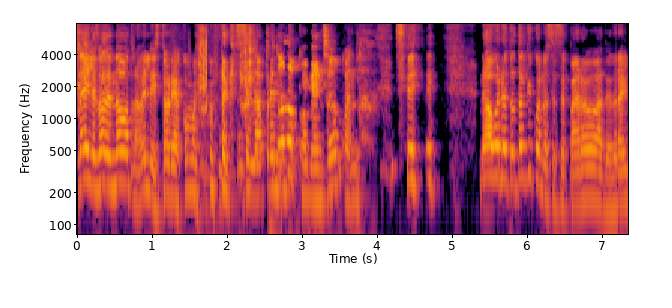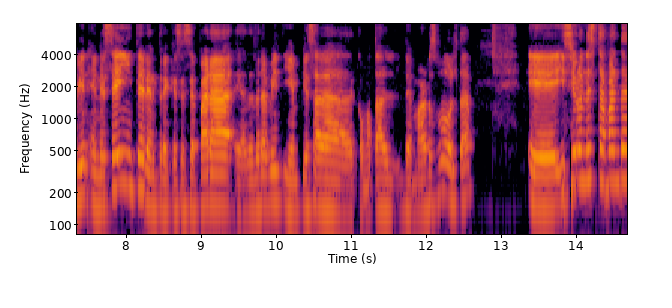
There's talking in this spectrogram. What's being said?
pues ahí les va de nuevo otra vez la historia, ¿cómo para que se la aprendan? Todo comenzó cuando. Sí. No, bueno, total que cuando se separó a The Driving, en ese inter entre que se separa eh, a The Driving y empieza como tal de Mars Volta, eh, hicieron esta banda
